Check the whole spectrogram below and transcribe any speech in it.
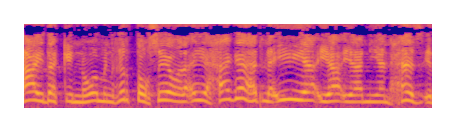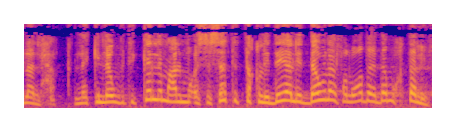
أعدك إن هو من غير توصية ولا أي حاجة هتلاقيه يعني ينحاز إلى الحق. لكن لو بتتكلم عن المؤسسات التقليدية للدولة فالوضع ده مختلف.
